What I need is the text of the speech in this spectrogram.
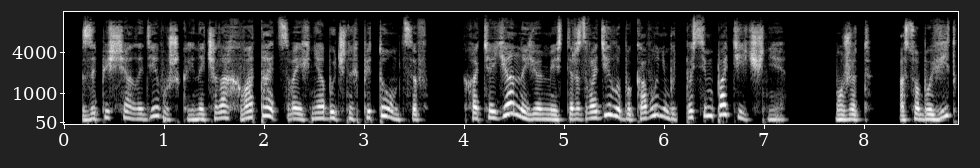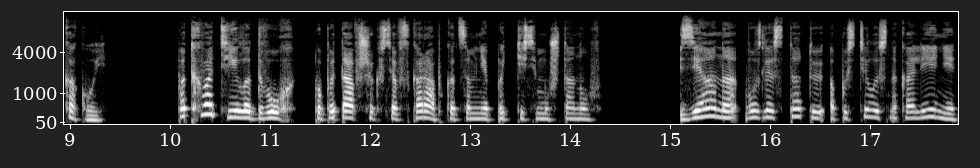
— запищала девушка и начала хватать своих необычных питомцев, хотя я на ее месте разводила бы кого-нибудь посимпатичнее. Может, особый вид какой? Подхватила двух, попытавшихся вскарабкаться мне под тесему штанов. Зиана возле статуи опустилась на колени,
